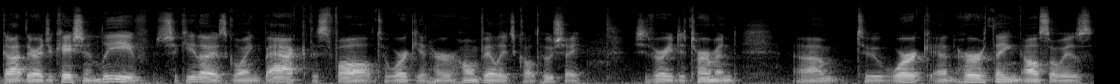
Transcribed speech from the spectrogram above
got their education and leave, Shakila is going back this fall to work in her home village called Hushe. She's very determined um, to work, and her thing also is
